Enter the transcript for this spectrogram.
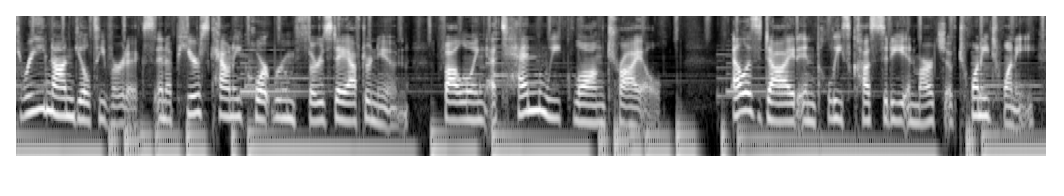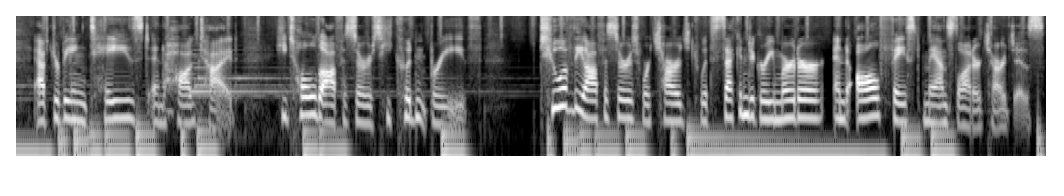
three non guilty verdicts in a Pierce County courtroom Thursday afternoon, following a 10 week long trial. Ellis died in police custody in March of 2020 after being tased and hogtied. He told officers he couldn't breathe. Two of the officers were charged with second degree murder and all faced manslaughter charges.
